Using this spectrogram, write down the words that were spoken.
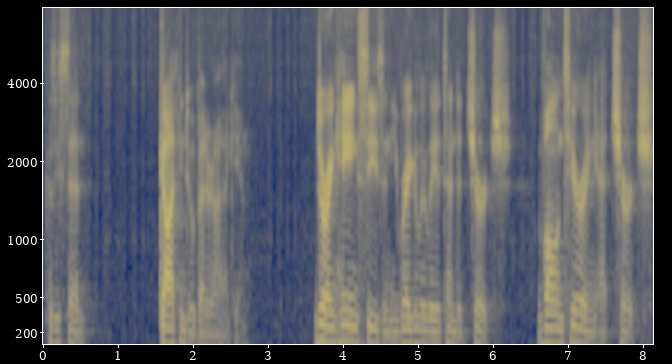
because he said, God can do it better than I can. During haying season, he regularly attended church, volunteering at church.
